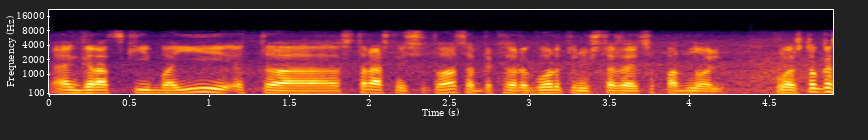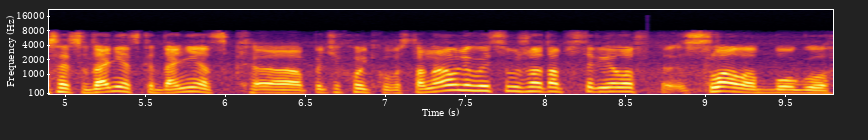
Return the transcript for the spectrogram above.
Э, городские бои – это страшная ситуация, при которой город уничтожается под ноль. Вот. Что касается Донецка, Донецк э, потихоньку восстанавливается уже от обстрелов. Слава богу,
